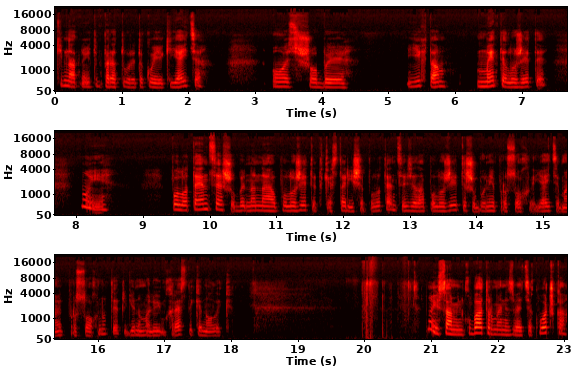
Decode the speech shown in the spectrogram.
кімнатної температури, такої, як і яйця. Ось, щоб їх там мити, ложити. Ну і полотенце, щоб на нього положити, таке старіше полотенце взяла положити, щоб вони просохли. Яйця мають просохнути, тоді намалюємо хрестики, нолики. Ну і сам інкубатор у мене зветься квочка.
